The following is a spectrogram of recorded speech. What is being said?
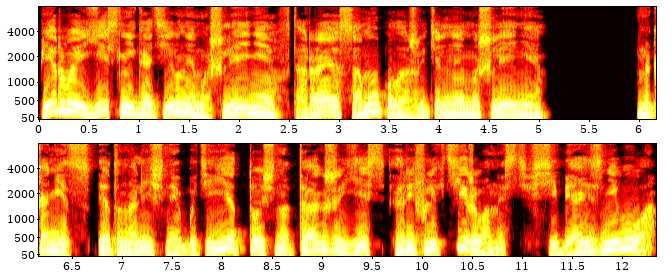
Первое есть негативное мышление, вторая — само положительное мышление. Наконец, это наличное бытие точно так же есть рефлектированность в себя из него,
